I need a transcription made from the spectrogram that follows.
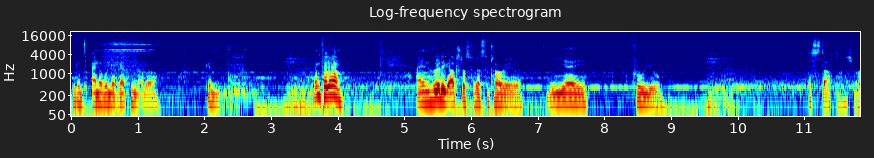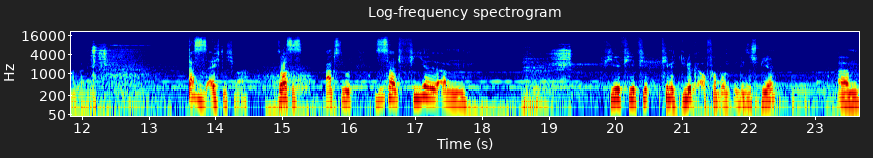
Würde uns eine Runde retten, aber... Genau. Wir haben verloren. Ein würdiger Abschluss für das Tutorial. Yay. Fuyu. Das darf doch nicht wahr sein, ey. Das ist echt nicht wahr. Sowas ist absolut... Es ist halt viel, ähm... Viel, viel, viel, viel mit Glück auch verbunden, dieses Spiel. Ähm,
